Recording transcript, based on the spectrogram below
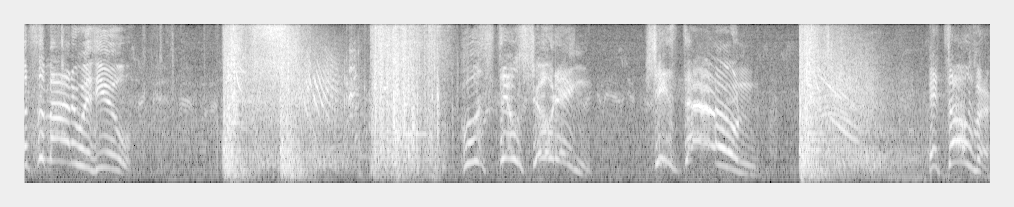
What's the matter with you? Who's still shooting? She's down! It's over!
